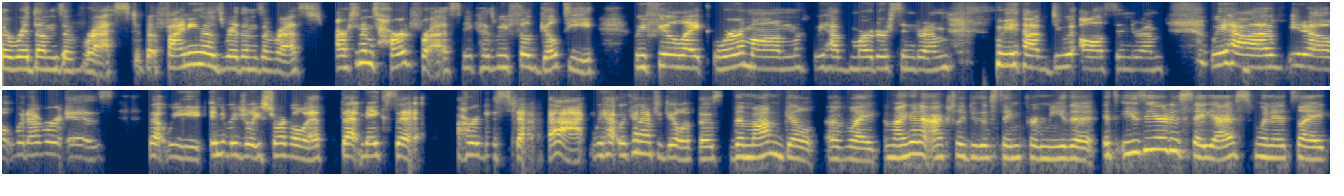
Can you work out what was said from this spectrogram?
the rhythms of rest. But finding those rhythms of rest are sometimes hard for us because we feel guilty. We feel like we're a mom, we have martyr syndrome, we have do it all syndrome, we have, you know, whatever it is that we individually struggle with that makes it hard to step back. We have we kind of have to deal with those. The mom guilt of like, am I going to actually do this thing for me? That it's easier to say yes when it's like,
